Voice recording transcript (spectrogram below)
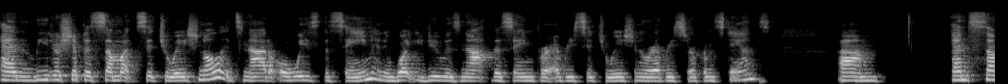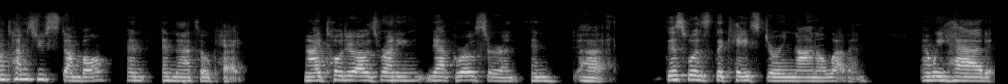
And leadership is somewhat situational. It's not always the same. And what you do is not the same for every situation or every circumstance. Um, and sometimes you stumble, and, and that's okay. Now, I told you I was running NetGrocer, and, and uh, this was the case during 9 11 and we had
